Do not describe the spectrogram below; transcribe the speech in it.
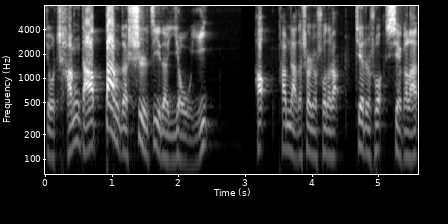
有长达半个世纪的友谊。好，他们俩的事儿就说到这儿。接着说谢格兰。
